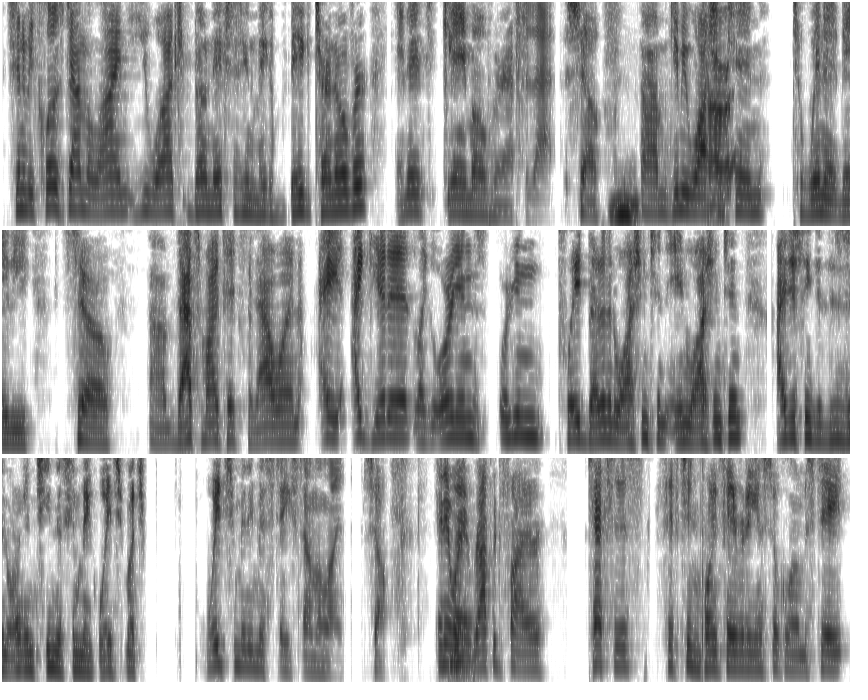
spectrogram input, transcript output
it's gonna be close down the line. You watch, Bo Nix is gonna make a big turnover, and it's game over after that. So mm. um, give me Washington. To win it, baby. So um, that's my pick for that one. I, I get it. Like Oregon's Oregon played better than Washington in Washington. I just think that this is an Oregon team that's going to make way too much, way too many mistakes down the line. So anyway, yeah. rapid fire. Texas, 15 point favorite against Oklahoma State.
